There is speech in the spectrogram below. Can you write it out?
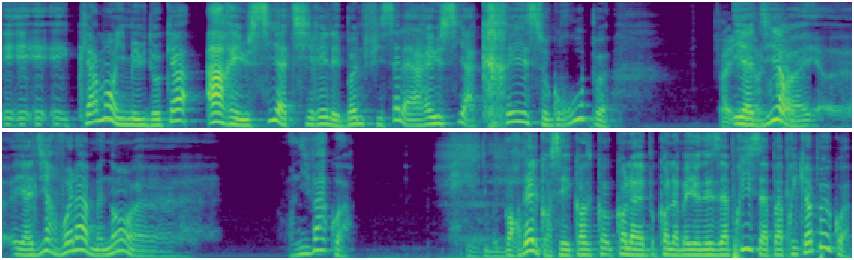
Et, et- et- et clairement, Ime Udoka a réussi à tirer les bonnes ficelles, a réussi à créer ce groupe Ah, et à dire, et, euh, et à dire voilà, maintenant, euh, on y va, quoi. Mais bordel, quand, c'est, quand, quand, quand la, quand la mayonnaise a pris, ça n'a pas pris qu'un peu, quoi.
